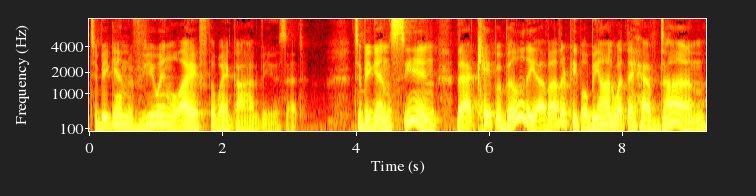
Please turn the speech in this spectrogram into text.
to begin viewing life the way God views it. To begin seeing that capability of other people beyond what they have done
